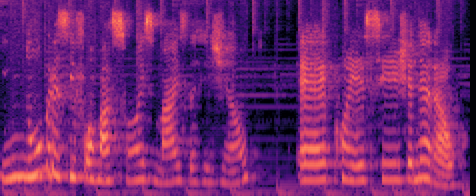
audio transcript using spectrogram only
inúmeras informações mais da região é, com esse general.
